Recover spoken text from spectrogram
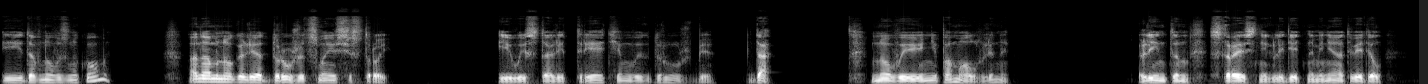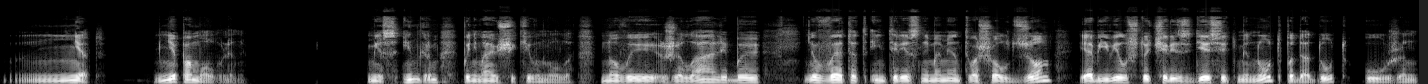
И давно вы знакомы? Она много лет дружит с моей сестрой. И вы стали третьим в их дружбе? Да. Но вы не помолвлены. Линтон, стараясь не глядеть на меня, ответил, — Нет, не помолвлены. Мисс Ингрэм, понимающе кивнула. — Но вы желали бы... В этот интересный момент вошел Джон и объявил, что через десять минут подадут ужин.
